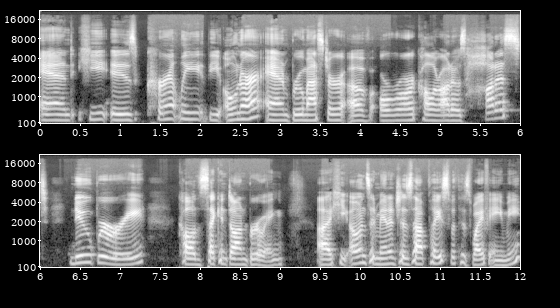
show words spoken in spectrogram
and he is currently the owner and brewmaster of Aurora, Colorado's hottest new brewery called Second Dawn Brewing. Uh, he owns and manages that place with his wife, Amy.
